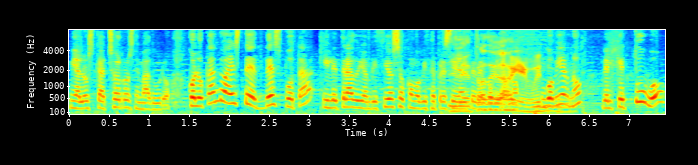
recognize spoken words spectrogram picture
ni a los cachorros de Maduro, colocando a este déspota, iletrado y ambicioso como vicepresidente del gobierno. Un gobierno del que tuvo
